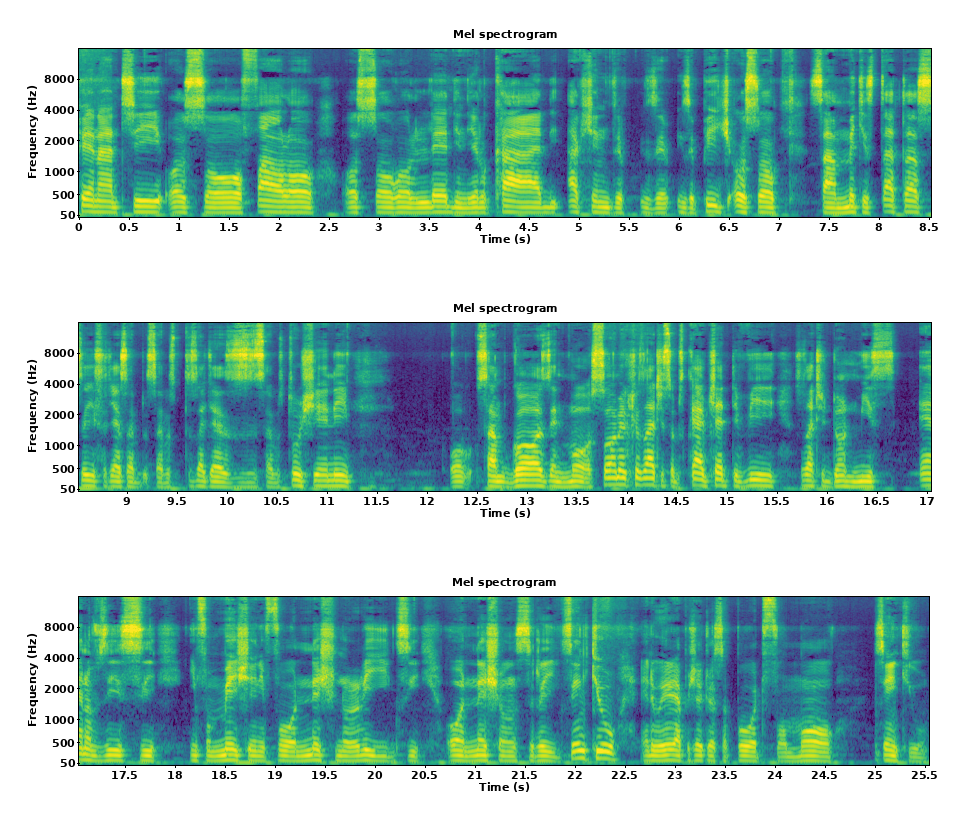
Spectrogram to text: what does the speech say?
penalty, also foul, also led in yellow card, action in the, in the pitch, also some match status such as sub, sub, such as substitution or some goals and more. So make sure that you subscribe CHAL TV so that you don't miss any of this information for national leagues or nations leagues. Thank you, and we really appreciate your support for more. Thank you.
